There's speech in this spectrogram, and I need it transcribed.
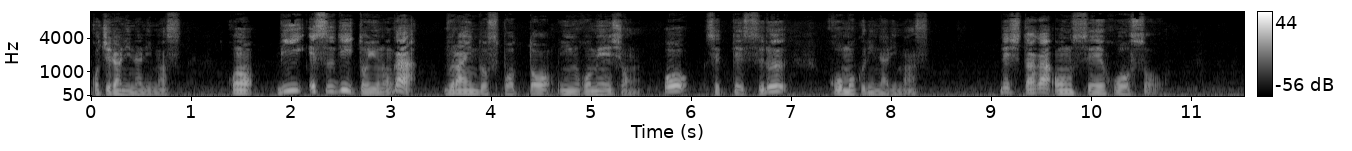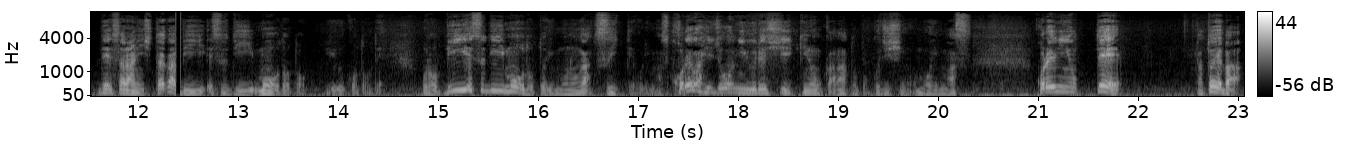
こちらになります。この BSD というのがブラインドスポットインフォメーションを設定する項目になります。で、下が音声放送。で、さらに下が BSD モードということで、この BSD モードというものがついております。これは非常に嬉しい機能かなと僕自身思います。これによって、例えば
